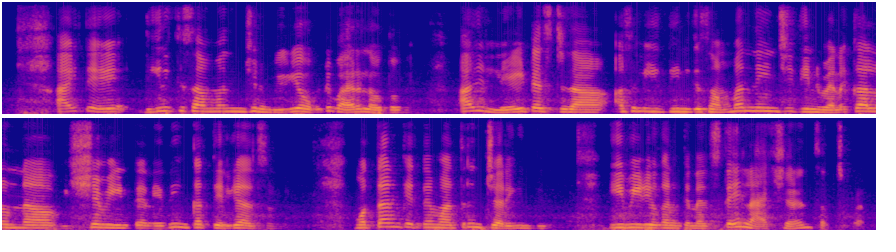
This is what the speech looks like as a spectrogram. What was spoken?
అయితే దీనికి సంబంధించిన వీడియో ఒకటి వైరల్ అవుతుంది. అది లేటెస్ట్దా అసలు ఈ దీనికి సంబంధించి దీని వెనకాల ఉన్న విషయం ఏంటి అనేది ఇంకా తెలియాల్సి ఉంది. మొత్తానికైతే మాత్రం జరిగింది. ఈ వీడియో కనుక నచ్చితే లైక్ షేర్ అండ్ సబ్స్క్రైబ్.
